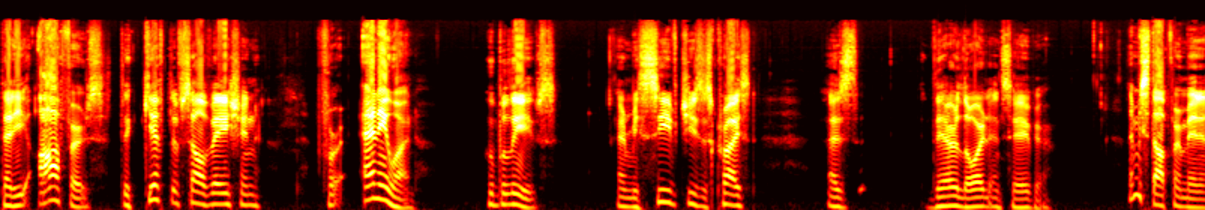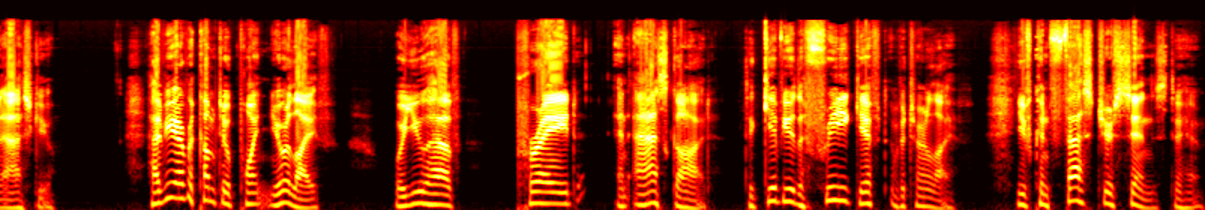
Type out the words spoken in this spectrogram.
that he offers the gift of salvation for anyone who believes and receives Jesus Christ as their Lord and Savior. Let me stop for a minute and ask you Have you ever come to a point in your life where you have prayed and asked God to give you the free gift of eternal life? You've confessed your sins to Him.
